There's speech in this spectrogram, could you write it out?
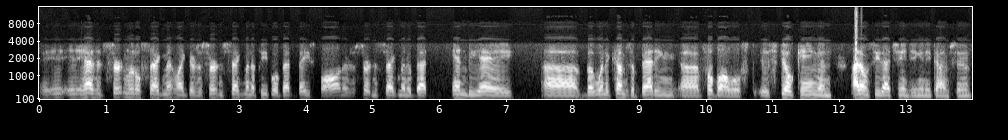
it, it has its certain little segment. Like there's a certain segment of people who bet baseball, and there's a certain segment who bet NBA. Uh, but when it comes to betting, uh, football will st- is still king, and I don't see that changing anytime soon.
